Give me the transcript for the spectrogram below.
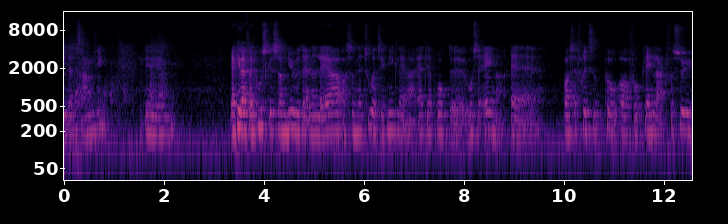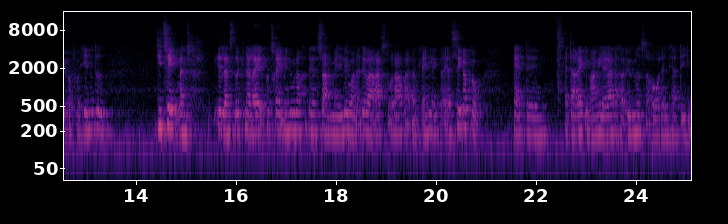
i den sammenhæng. Øh, jeg kan i hvert fald huske som nyuddannet lærer og som naturtekniklærer, at jeg brugte øh, oceaner af, også af fritid på at få planlagt forsøg og få hentet de ting, man et eller andet sted knaller af på tre minutter øh, sammen med eleverne. Det var et ret stort arbejde at planlægge, og jeg er sikker på, at, øh, at der er rigtig mange lærere, der har ømmet sig over den her del.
